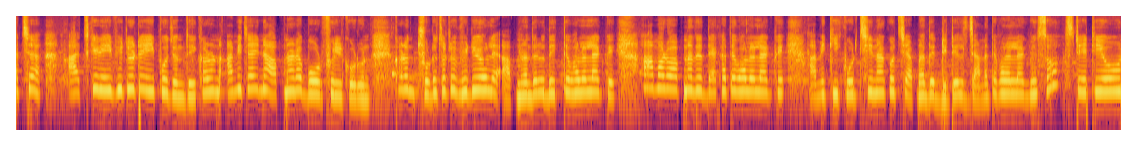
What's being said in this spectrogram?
আচ্ছা আজকের এই ভিডিওটা এই পর্যন্তই। কারণ আমি চাই না আপনারা বোর ফিল করুন। কারণ ছোট ছোট ভিডিও হলে আপনাদেরও দেখতে ভালো লাগবে আমারও আপনাদের দেখাতে ভালো লাগবে। আমি কি করছি না করছি আপনাদের ডিটেলস জানাতে ভালো লাগবে। সো স্টেটিউন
